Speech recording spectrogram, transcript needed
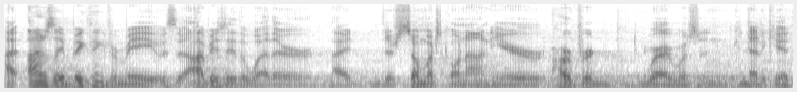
I, honestly, a big thing for me it was obviously the weather. I there's so much going on here. Hartford, where I was in Connecticut,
